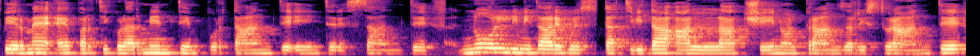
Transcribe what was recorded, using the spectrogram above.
Per me è particolarmente importante e interessante non limitare questa attività alla cena, al pranzo, al ristorante,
